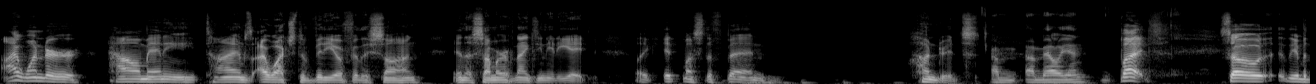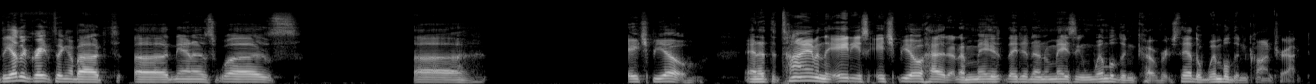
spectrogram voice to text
I wonder how many times I watched the video for this song in the summer of 1988. Like, it must have been hundreds A, a million. but so the, but the other great thing about uh nanas was uh hbo and at the time in the 80s hbo had an amazing they did an amazing wimbledon coverage. They had the wimbledon contract.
